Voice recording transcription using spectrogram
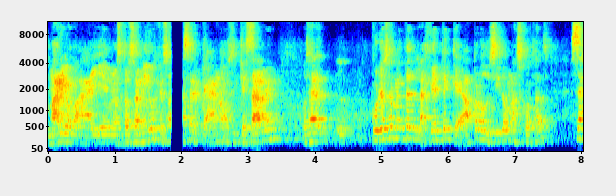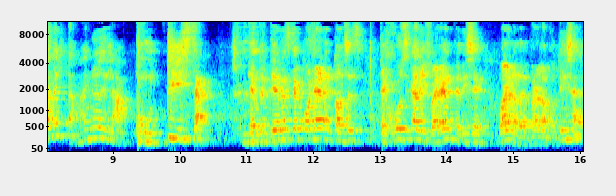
Mario Valle, nuestros amigos que son cercanos y que saben, o sea, curiosamente la gente que ha producido más cosas sabe el tamaño de la putiza que te tienes que poner, entonces te juzga diferente. Dice, bueno, de la putiza,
